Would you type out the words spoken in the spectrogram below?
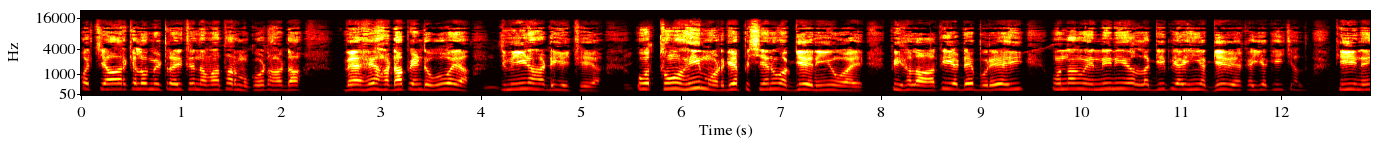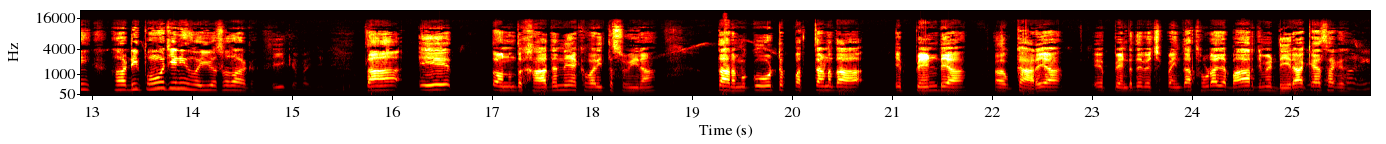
ਉਹ 4 ਕਿਲੋਮੀਟਰ ਇੱਥੇ ਨਵਾਂ ਧਰਮਕੋਟ ਸਾਡਾ। ਵੈਸੇ ਸਾਡਾ ਪਿੰਡ ਉਹ ਆ। ਜ਼ਮੀਨ ਸਾਡੀ ਇੱਥੇ ਆ। ਉੱਥੋਂ ਹੀ ਮੁੜ ਗਏ। ਪਿੱਛੇ ਨੂੰ ਅੱਗੇ ਨਹੀਂ ਉਹ ਆਏ। ਵੀ ਹਾਲਾਤ ਹੀ ਐਡੇ ਬੁਰੇ ਸੀ, ਉਹਨਾਂ ਨੂੰ ਇੰਨੀ ਨਹੀਂ ਲੱਗੀ ਵੀ ਅਸੀਂ ਅੱਗੇ ਵੇਖਈਏ ਕੀ ਚੱਲਦਾ ਕੀ ਨਹੀਂ, ਸਾਡੀ ਪਹੁੰਚ ਹੀ ਨਹੀਂ ਹੋਈ ਉਸ ਤੱਕ ਠੀਕ ਹੈ ਬਾਈ ਜੀ। ਤਾਂ ਇਹ ਤੁਹਾਨੂੰ ਦਿਖਾ ਦਿੰਨੇ ਆ ਇੱਕ ਵਾਰੀ ਤਸਵੀਰਾਂ। ਧਰਮਕੋਟ ਪੱਤਣ ਦਾ ਇਹ ਪਿੰਡ ਆ ਘਰ ਆ, ਇਹ ਪਿੰਡ ਦੇ ਵਿੱਚ ਪੈਂਦਾ ਥੋੜਾ ਜਿਹਾ ਬਾਹਰ, ਜਿਵੇਂ ਡੇਰਾ ਕਹਿ ਸਕਦੇ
